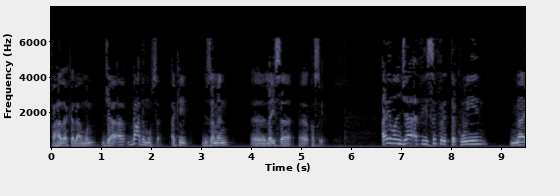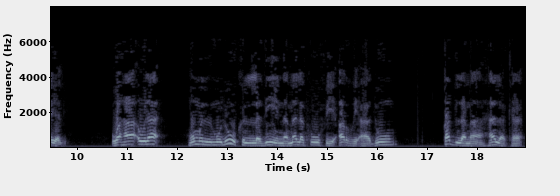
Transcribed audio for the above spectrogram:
فهذا كلام جاء بعد موسى أكيد بزمن ليس قصير. أيضا جاء في سفر التكوين ما يلي وهؤلاء هم الملوك الذين ملكوا في أرض آدوم قبل ما هلك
